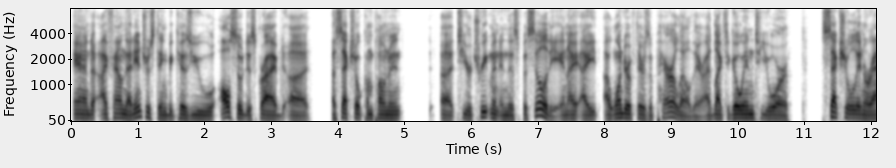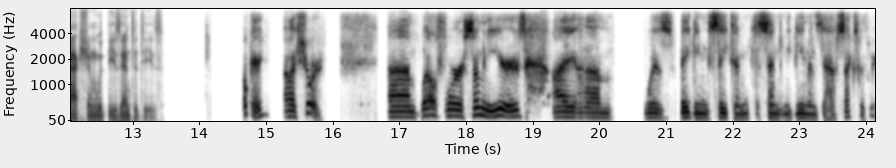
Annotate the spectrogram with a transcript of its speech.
and I found that interesting because you also described uh, a sexual component uh, to your treatment in this facility, and I, I I wonder if there's a parallel there. I'd like to go into your sexual interaction with these entities. Okay. Uh, sure. Um, well, for so many years, I um, was begging Satan to send me demons to have sex with me.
